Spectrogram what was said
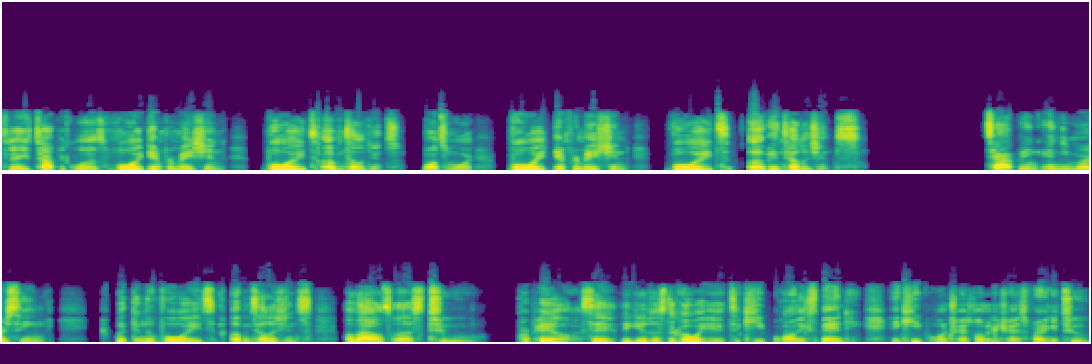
Today's topic was void information, voids of intelligence. Once more, void information, voids of intelligence tapping and immersing within the voids of intelligence allows us to propel. I said it gives us the go ahead to keep on expanding and keep on transforming and transferring into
